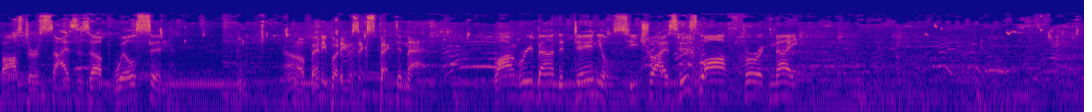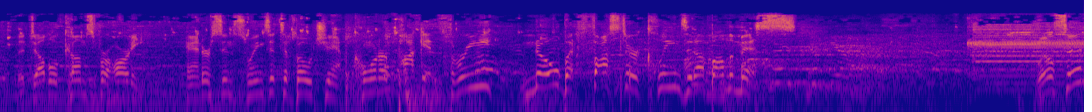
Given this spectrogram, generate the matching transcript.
Foster sizes up Wilson. I don't know if anybody was expecting that. Long rebound to Daniels. He tries his off for Ignite. The double comes for Hardy. Anderson swings it to Beauchamp. Corner pocket three. No, but Foster cleans it up on the miss. Wilson.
